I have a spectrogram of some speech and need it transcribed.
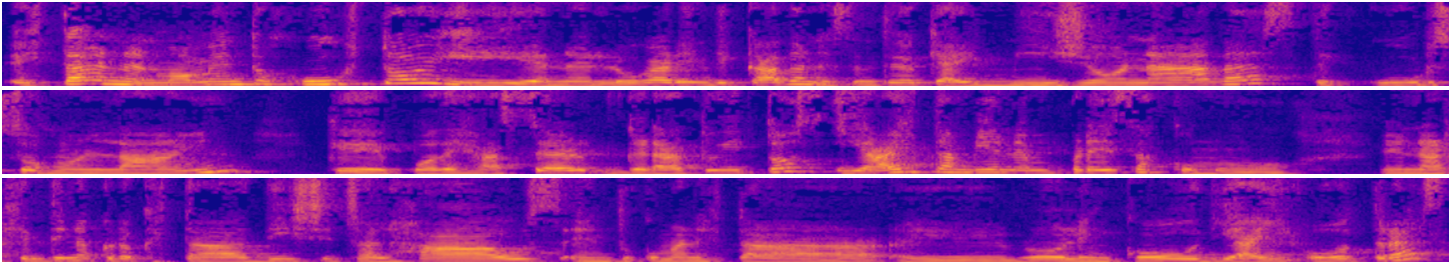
Está en el momento justo y en el lugar indicado, en el sentido que hay millonadas de cursos online que podés hacer gratuitos y hay también empresas como en Argentina creo que está Digital House, en Tucumán está eh, Rolling Code y hay otras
